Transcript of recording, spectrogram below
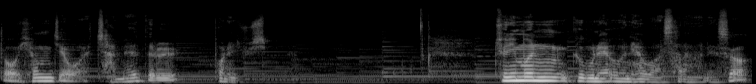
또 형제와 자매들을 보내주십니다. 주님은 그분의 은혜와 사랑 안에서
